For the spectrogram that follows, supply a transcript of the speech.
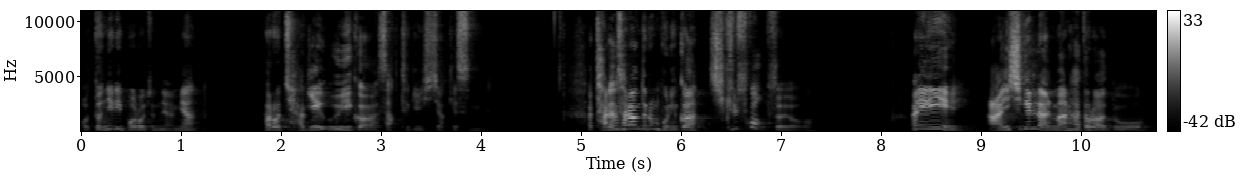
어떤 일이 벌어졌냐면 바로 자기 의가 싹트기 시작했습니다. 다른 사람들은 보니까 지킬 수가 없어요. 아니, 안식일 날만 하더라도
